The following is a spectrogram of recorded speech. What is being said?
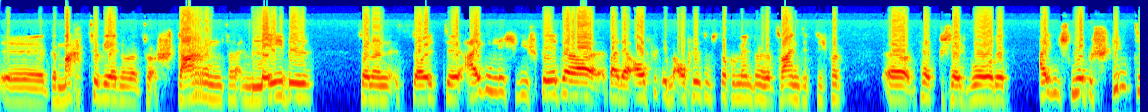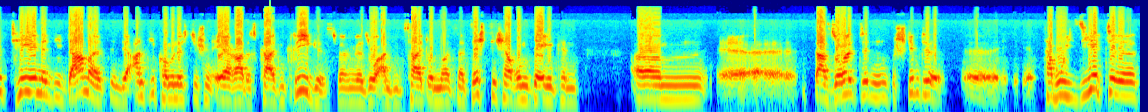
äh, gemacht zu werden oder zu erstarren, zu einem Label, sondern es sollte eigentlich, wie später bei der Auf im Auflösungsdokument 1972 äh, festgestellt wurde, eigentlich nur bestimmte Themen, die damals in der antikommunistischen Ära des Kalten Krieges, wenn wir so an die Zeit um 1960 herum denken, ähm, äh, da sollten bestimmte äh, tabuisierte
